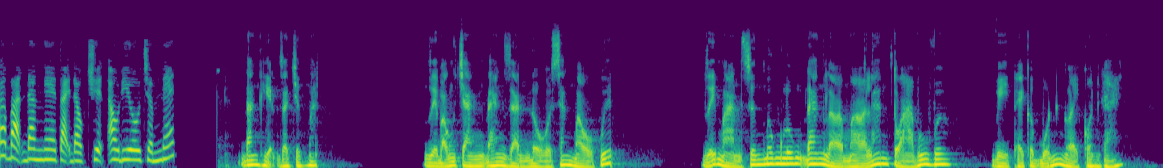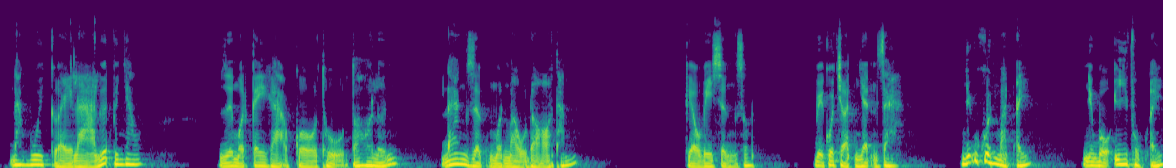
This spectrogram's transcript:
Các bạn đang nghe tại đọc chuyện audio.net Đang hiện ra trước mắt. Dưới bóng trăng đang dần đổ sang màu khuyết. Dưới màn sương mông lung đang lờ mờ lan tỏa vu vơ. Vì thấy có bốn người con gái Đang vui cười là lướt với nhau. Dưới một cây gạo cổ thụ to lớn Đang rực một màu đỏ thắm. Kiều Vi sừng sốt. Vì cô chợt nhận ra Những khuôn mặt ấy, Những bộ y phục ấy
